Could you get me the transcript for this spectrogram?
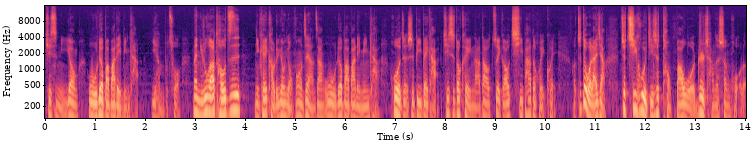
其实你用五五六八八联名卡也很不错。那你如果要投资，你可以考虑用永丰的这两张五五六八八联名卡，或者是必备卡，其实都可以拿到最高七趴的回馈。好，这对我来讲，就几乎已经是统包我日常的生活了。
